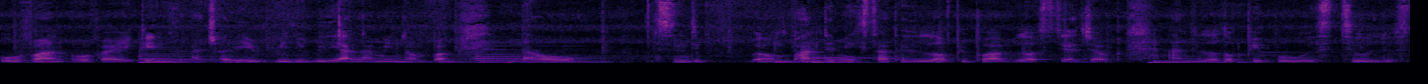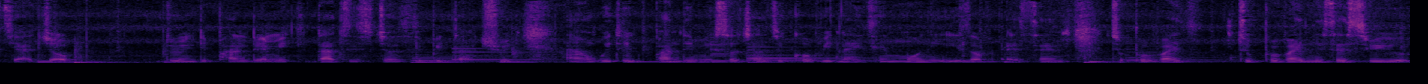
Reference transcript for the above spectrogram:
over and over again. It's actually a really, really alarming number. Now, since the um, pandemic started, a lot of people have lost their job, and a lot of people will still lose their job during the pandemic. That is just the bitter truth. And with a pandemic such as the COVID nineteen, money is of essence to provide to provide necessary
